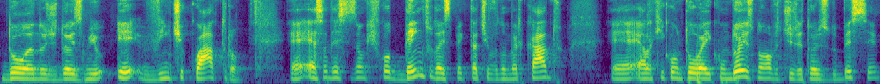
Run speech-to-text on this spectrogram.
do ano de 2024. É, essa decisão que ficou dentro da expectativa do mercado, é, ela que contou aí com dois novos diretores do BC,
